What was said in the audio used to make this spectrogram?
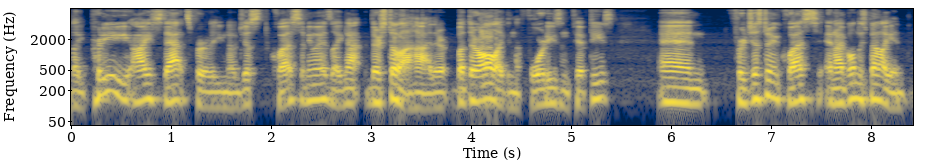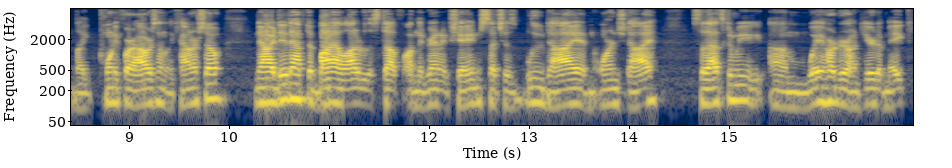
like pretty high stats for you know just quests anyways like not they're still not high they're but they're all like in the 40s and 50s and for just doing quests, and I've only spent like a, like 24 hours on the counter so. Now I did have to buy a lot of the stuff on the Grand Exchange, such as blue dye and orange dye, so that's gonna be um, way harder on here to make,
